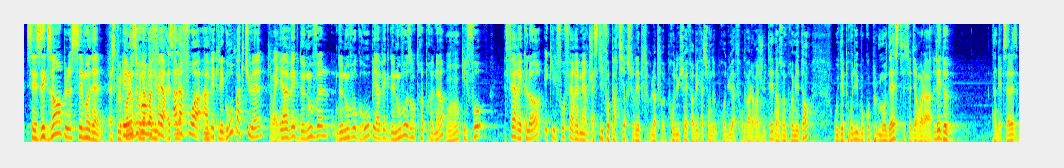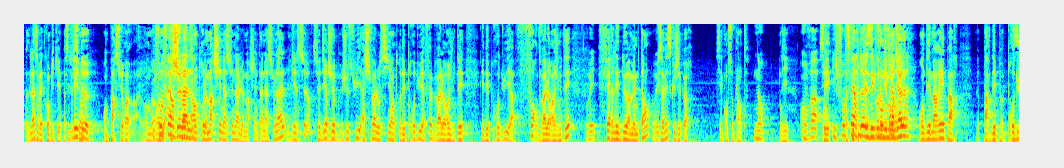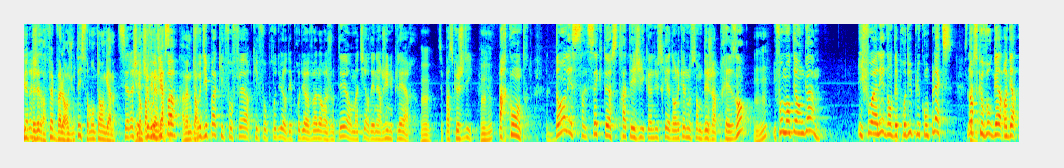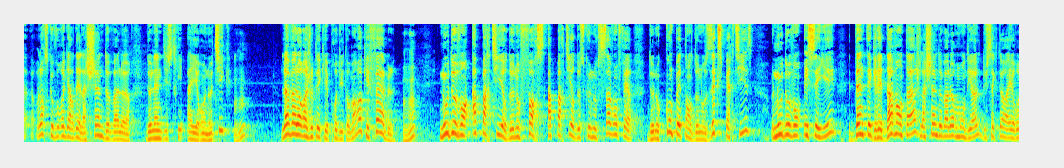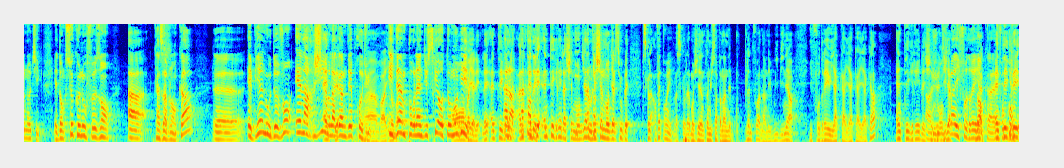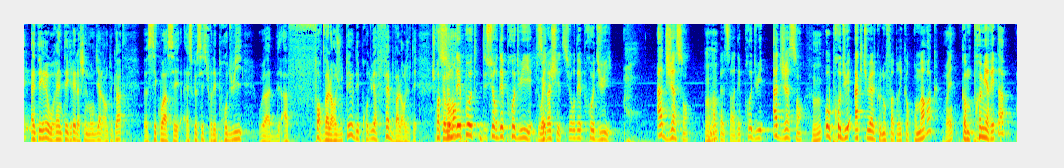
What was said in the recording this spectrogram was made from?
ces, exemples, ces modèles. Que le et nous devons le faire à la fois hmm. avec les groupes actuels et avec de, nouvelles, de nouveaux groupes et avec de nouveaux entrepreneurs mhm. qu'il faut faire éclore et qu'il faut faire émerger. Est-ce qu'il faut partir sur des, la production et fabrication de produits à forte valeur ajoutée dans un premier temps ou des produits beaucoup plus modestes et se dire voilà... Les deux. Attendez, là ça va être compliqué parce que les deux. On, part sur, on, Il faut est à cheval entre le marché national et le marché international. Bien sûr. Se dire, je, je, suis à cheval aussi entre des produits à faible valeur ajoutée et des produits à forte valeur ajoutée. Oui. Faire les deux en même temps. Vous savez ce que j'ai peur, c'est qu'on se plante. Non. On va. il faut faire que toutes les économies mondiales ont démarré par par des produits peut-être à faible valeur ajoutée, ils sont montés en gamme. C'est Je vous dis pas, je vous dis pas qu'il faut faire, qu'il faut produire des produits à valeur ajoutée en matière d'énergie nucléaire. Hum. C'est pas ce que je dis. Hum. Par contre, dans les secteurs stratégiques industriels dans lesquels nous sommes déjà présents, hum. il faut monter en gamme. Il faut aller dans des produits plus complexes. Lorsque vous, regardez, lorsque vous regardez la chaîne de valeur de l'industrie aéronautique, la valeur ajoutée qui est produite au Maroc est faible. Nous devons, à partir de nos forces, à partir de ce que nous savons faire, de nos compétences, de nos expertises, nous devons essayer d'intégrer davantage la chaîne de valeur mondiale du secteur aéronautique. Et donc ce que nous faisons à Casablanca, euh, eh bien, nous devons élargir la gamme des produits. Idem pour l'industrie automobile. On va y aller. Intégrer, intégrer la chaîne mondiale ou l'échelle mondiale, s'il vous plaît. Parce que là, en fait, parce que là, moi, j'ai entendu ça pendant des, plein de fois dans les webinaires. Il faudrait yaka, yaka, yaka intégrer les ah, chaînes mondiales. Dis pas il faudrait non, intégrer, intégrer ou réintégrer la chaîne mondiale. En tout cas, euh, c'est quoi? C'est est-ce que c'est sur des produits à, forte valeur ajoutée ou des produits à faible valeur ajoutée? Je crois que sur, des sur des produits, oui. Rachid, sur des produits adjacents. On mhm. appelle ça des produits adjacents mhm. aux produits actuels que nous fabriquons au Maroc, comme première étape,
